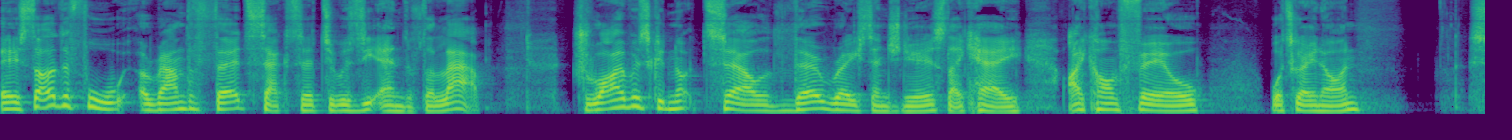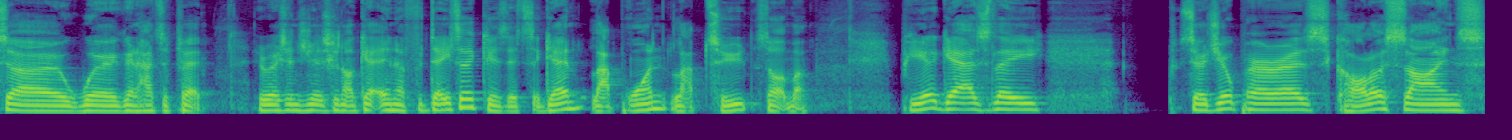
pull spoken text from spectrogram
it started to fall around the third sector towards the end of the lap. Drivers could not tell their race engineers, like, hey, I can't feel what's going on, so we're going to have to pit. The race engineers could not get enough data because it's again lap one, lap two, start Pierre Gasly, Sergio Perez, Carlos Sainz,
